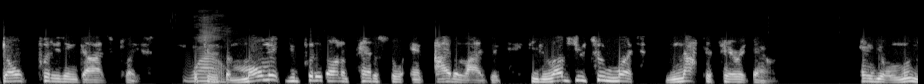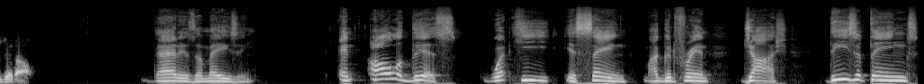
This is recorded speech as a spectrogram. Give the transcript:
Don't put it in God's place. Wow. Because the moment you put it on a pedestal and idolize it, He loves you too much not to tear it down. And you'll lose it all. That is amazing. And all of this, what he is saying, my good friend Josh, these are things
